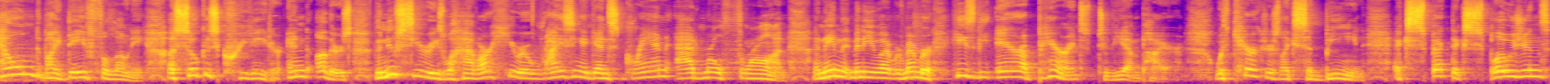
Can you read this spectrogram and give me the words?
Helmed by Dave Filoni, Ahsoka's creator, and others, the new series will have our hero rising against Grand Admiral Thrawn, a name that many of you might remember. He's the heir apparent to the Empire. With characters like Sabine, expect explosions,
